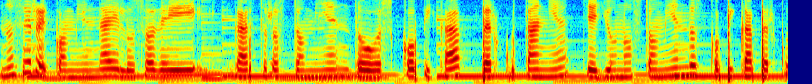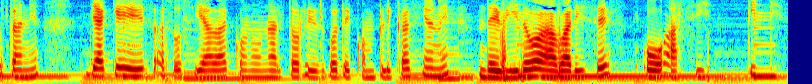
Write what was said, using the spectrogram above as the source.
No se recomienda el uso de gastrostomía endoscópica percutánea y endoscópica percutánea, ya que es asociada con un alto riesgo de complicaciones debido a varices o asistitis.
